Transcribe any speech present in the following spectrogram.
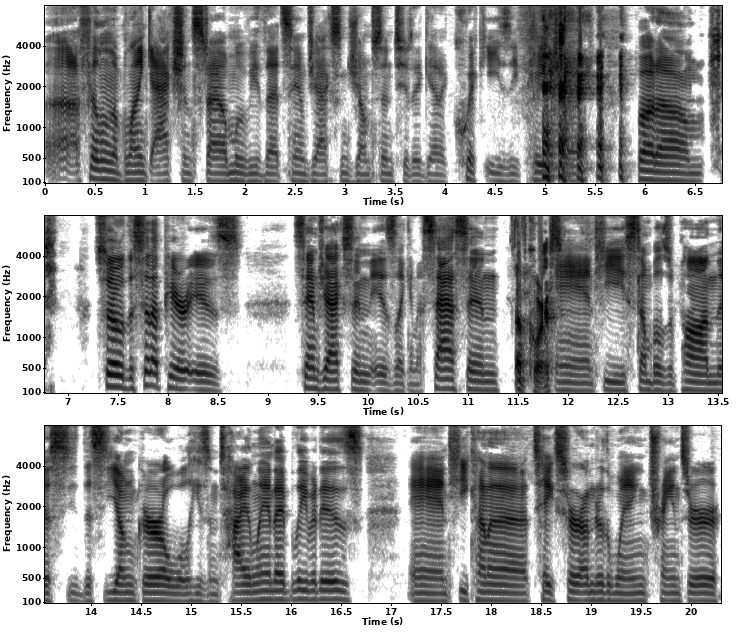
uh, fill in the blank action style movie that Sam Jackson jumps into to get a quick, easy paycheck. but um, so the setup here is Sam Jackson is like an assassin, of course. and he stumbles upon this this young girl. Well, he's in Thailand, I believe it is, and he kind of takes her under the wing, trains her.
